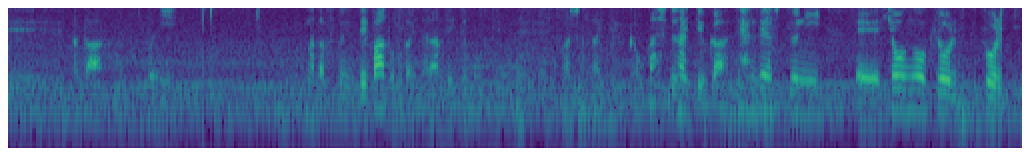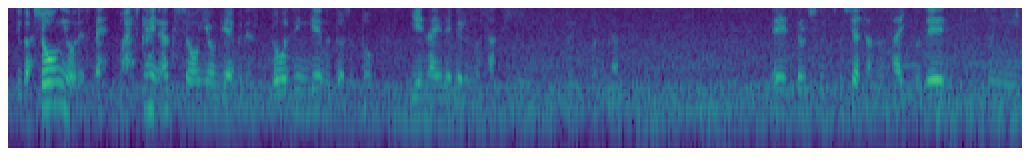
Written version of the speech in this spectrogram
えー、なんか本当になんか普通にデパートとかに並んでいても普通にね、おかしくないというか、おかしくないっていうか、全然普通に、えー、商業クオリティ、クオリティっていうか商業ですね。間違いなく商業ゲームです。同人ゲームとはちょっと言えないレベルの作品ということになっています。えー、トルシュ内さんのサイトで普通に、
